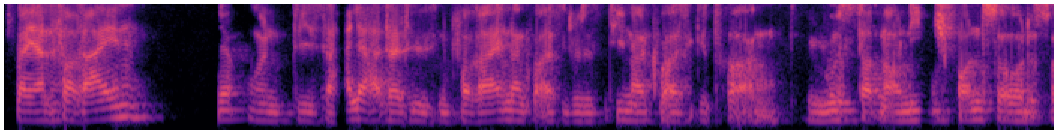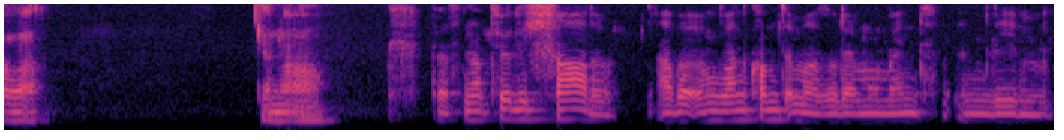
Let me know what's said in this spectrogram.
es war ja ein Verein. Ja. Und diese Halle hat halt diesen Verein dann quasi durch das Team halt quasi getragen. Die Roosters hatten auch nie einen Sponsor oder sowas. Genau. Das ist natürlich schade. Aber irgendwann kommt immer so der Moment im Leben,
